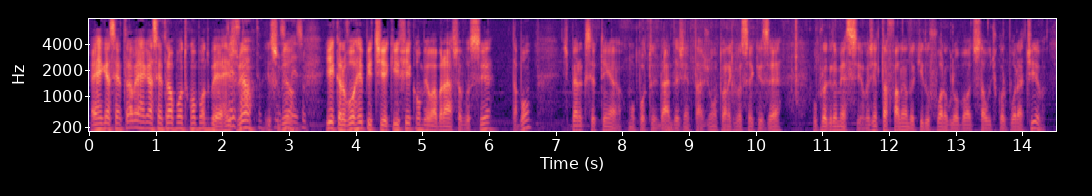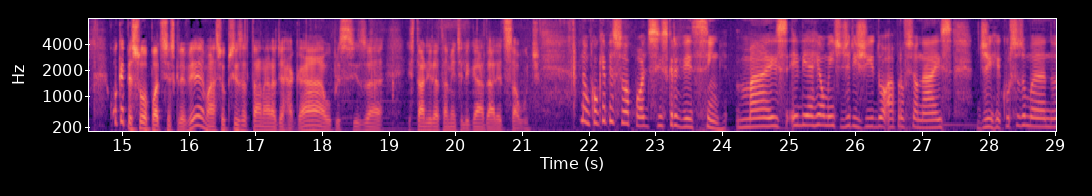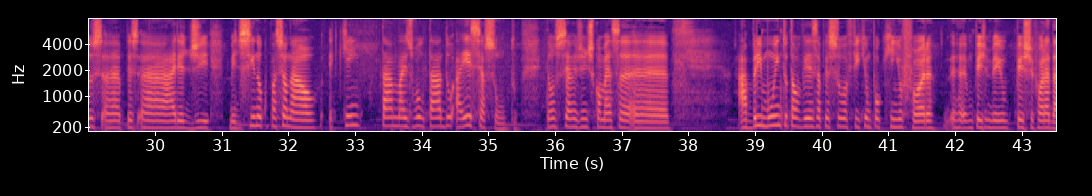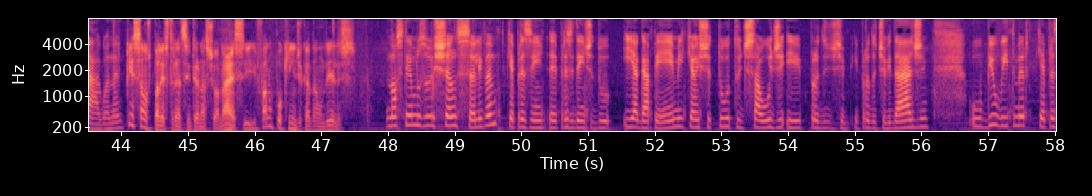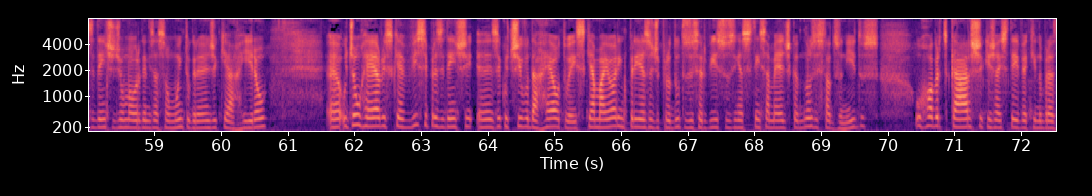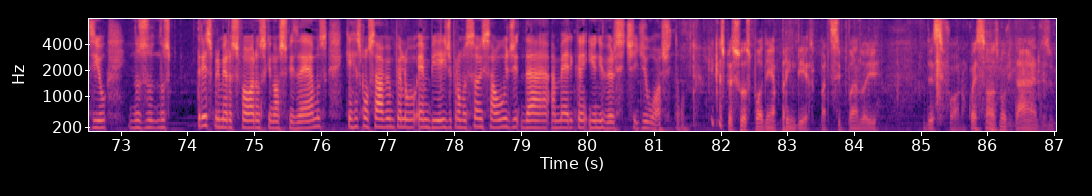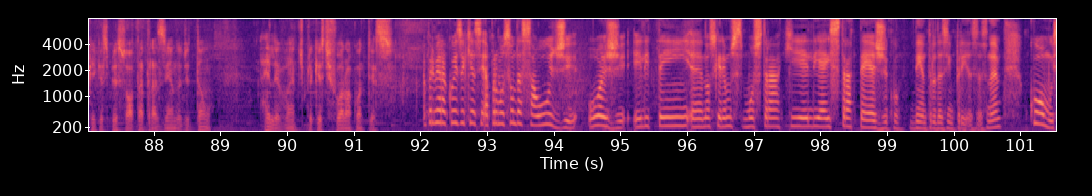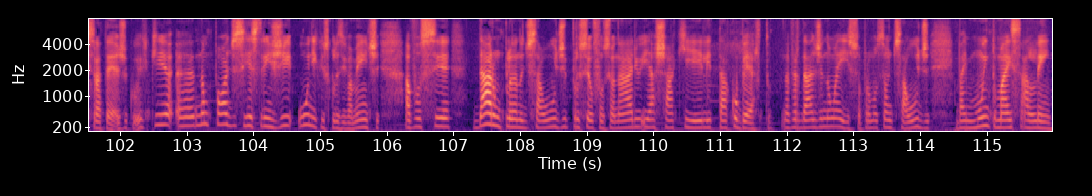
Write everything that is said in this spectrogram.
RH Central é rhcentral.com.br, é isso mesmo? Isso, mesmo. mesmo. Ícaro, eu vou repetir aqui, fica o meu abraço a você, tá bom? Espero que você tenha uma oportunidade da gente estar junto, a hora que você quiser, o programa é seu. A gente está falando aqui do Fórum Global de Saúde Corporativa. Qualquer pessoa pode se inscrever, Márcio, ou precisa estar na área de RH, ou precisa estar diretamente ligada à área de saúde? Não, qualquer pessoa pode se inscrever, sim, mas ele é realmente dirigido a profissionais de recursos humanos, a, a área de medicina ocupacional, é quem está mais voltado a esse assunto. Então, se a gente começa é, abrir muito, talvez a pessoa fique um pouquinho fora, é, um peixe, meio peixe fora d'água, né? Quem são os palestrantes internacionais? E fala um pouquinho de cada um deles nós temos o Sean Sullivan, que é, é, presidente do IHPM, que é o Instituto de Saúde e, Produtividade. O Bill Whitmer, que é presidente de uma organização muito grande, que é a Hero. Uh, o John Harris, que é vice-presidente uh, executivo da Healthways, que é a maior empresa de produtos e serviços em assistência médica nos Estados Unidos. O Robert Karsh, que já esteve aqui no Brasil nos, nos três primeiros fóruns que nós fizemos, que é responsável pelo MBA de Promoção e Saúde da American University de Washington. O que, que as pessoas podem aprender participando aí desse fórum? Quais são as novidades? O que, que esse pessoal está trazendo de tão relevante para que este fórum aconteça? A primeira coisa é que assim, a promoção da saúde hoje ele tem, eh, nós queremos mostrar que ele é estratégico dentro das empresas, né? Como estratégico, que eh, não pode se restringir única e exclusivamente a você dar um plano de saúde para o seu funcionário e achar que ele está coberto. Na verdade, não é isso. A promoção de saúde vai muito mais além.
